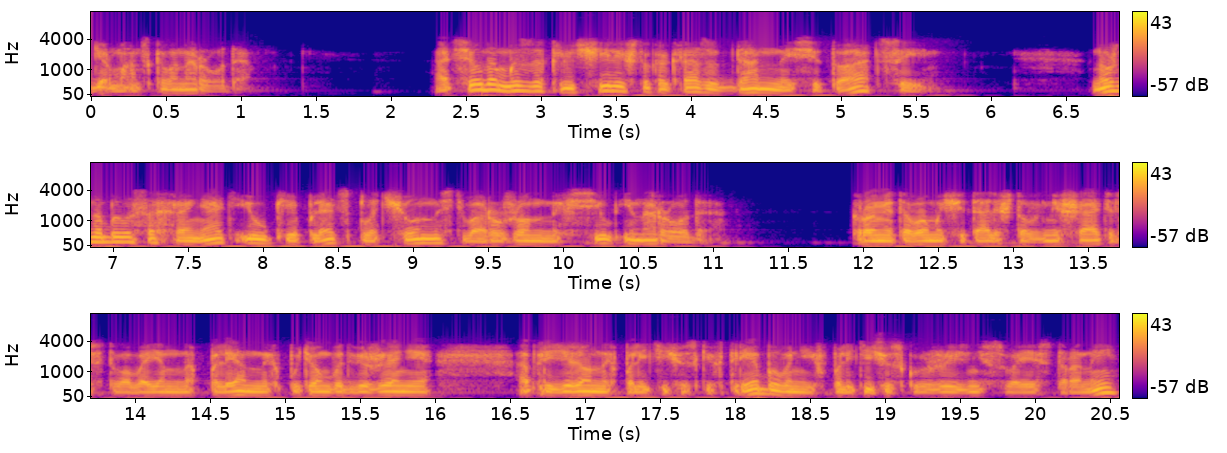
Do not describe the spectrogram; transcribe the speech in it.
германского народа. Отсюда мы заключили, что как раз в данной ситуации нужно было сохранять и укреплять сплоченность вооруженных сил и народа. Кроме того, мы считали, что вмешательство военнопленных путем выдвижения определенных политических требований в политическую жизнь своей страны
